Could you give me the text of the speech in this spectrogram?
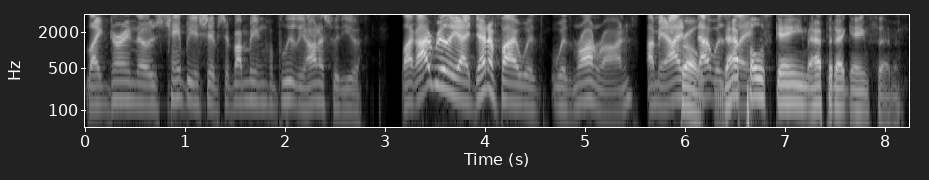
like during those championships, if I'm being completely honest with you. Like I really identify with with Ron Ron. I mean I Bro, that was that like post game after that game seven.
